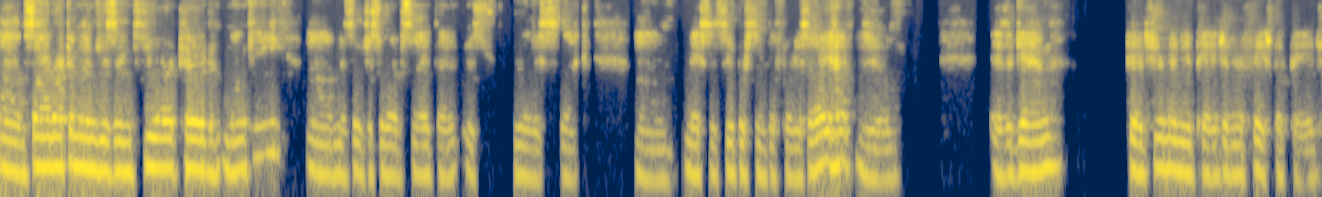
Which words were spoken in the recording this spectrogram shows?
Um, so I recommend using QR Code Monkey. Um, it's just a website that is really slick. Um, makes it super simple for you. So all you have to do is, again, go to your menu page on your Facebook page,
